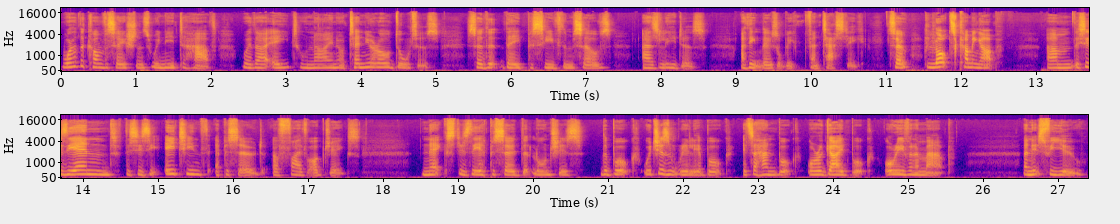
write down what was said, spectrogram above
What are the conversations we need to have with our eight or nine or ten year old daughters so that they perceive themselves as leaders? I think those will be fantastic. So, lots coming up. Um, this is the end. This is the 18th episode of Five Objects. Next is the episode that launches the book, which isn't really a book, it's a handbook or a guidebook or even a map. And it's for you.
